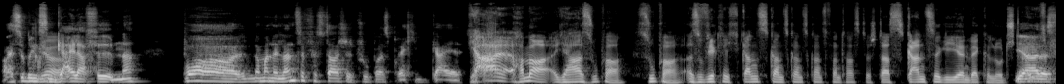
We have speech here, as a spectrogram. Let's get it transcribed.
Aber ist übrigens ja. ein geiler Film, ne? Boah, nochmal eine Lanze für Starship Troopers brechen. Geil. Ja, Hammer. Ja, super, super. Also wirklich ganz, ganz, ganz, ganz fantastisch. Das ganze Gehirn weggelutscht. Ja, das,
